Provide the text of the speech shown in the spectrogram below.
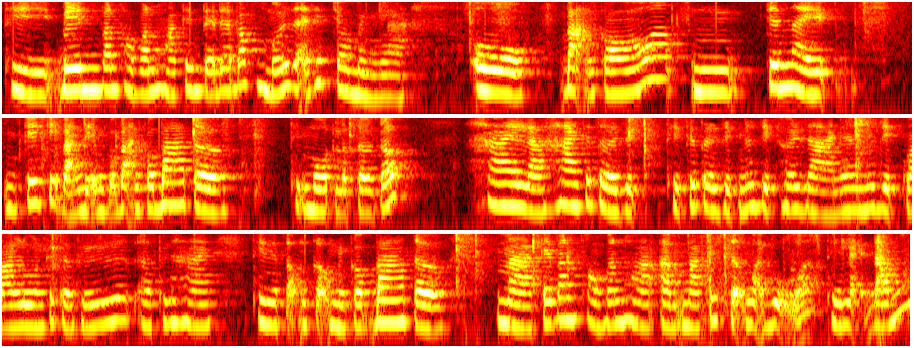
Thì bên văn phòng văn hóa kinh tế đài bắc mới giải thích cho mình là, ồ bạn có ừ, trên này cái cái bảng điểm của bạn có 3 tờ. Thì một là tờ gốc hai là hai cái tờ dịch. Thì cái tờ dịch nó dịch hơi dài nên nó dịch qua luôn cái tờ thứ uh, thứ hai. Thì là tổng cộng mình có 3 tờ. Mà cái văn phòng văn hóa à, mà cái sở ngoại vụ á, thì lại đóng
